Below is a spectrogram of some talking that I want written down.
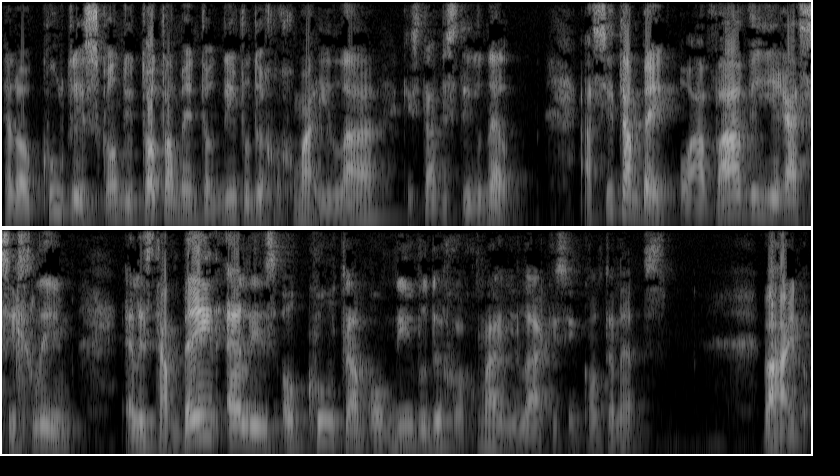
ela oculta e esconde totalmente o nível de Chokhmah Ilah que está vestido nela. Assim também, o Avav Yirah Sichlim, eles também eles ocultam o nível de Chokhmah Ilah que se encontra neles. Vahainu.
